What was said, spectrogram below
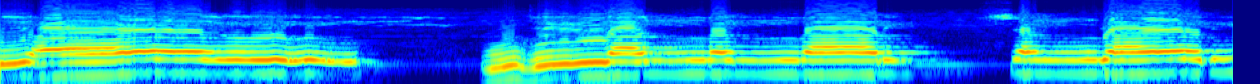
विहाय जीर्णान्नानि संजाति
